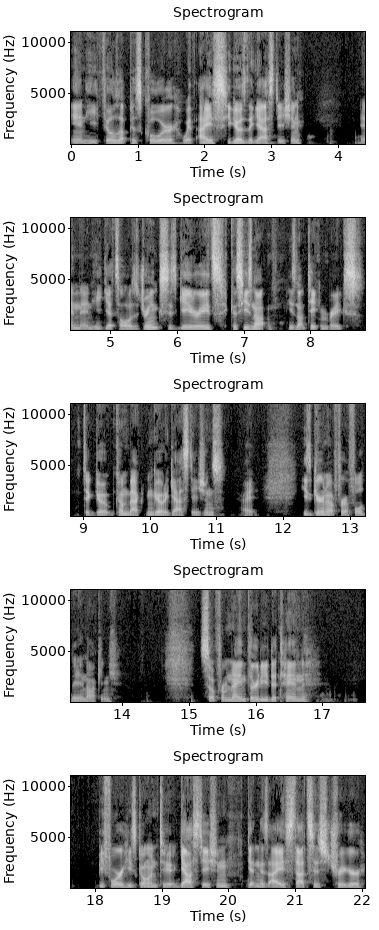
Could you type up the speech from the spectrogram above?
and he fills up his cooler with ice. He goes to the gas station and then he gets all his drinks, his Gatorades, because he's not he's not taking breaks to go come back and go to gas stations, right? He's gearing up for a full day of knocking. So from 9:30 to 10 before he's going to a gas station, getting his ice, that's his trigger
